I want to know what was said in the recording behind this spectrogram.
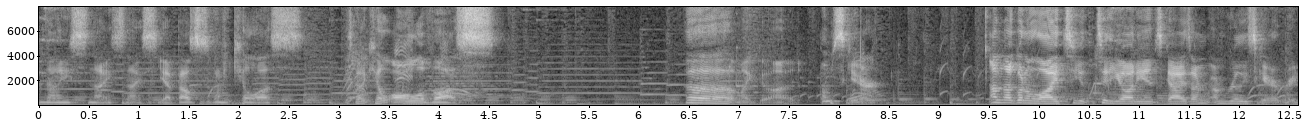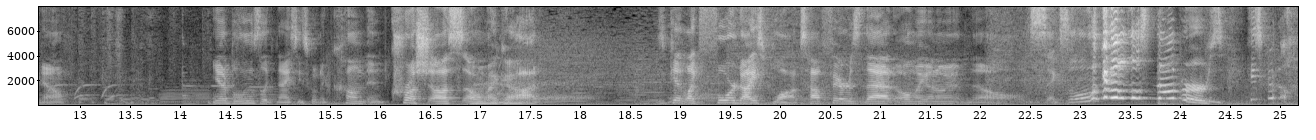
Nice, nice, nice. Yeah, Bowser's to kill us. He's to kill all of us. Oh my god. I'm scared. I'm not gonna lie to, to the audience, guys. I'm, I'm really scared right now. Yeah, balloons look nice. He's gonna come and crush us. Oh my god. Get like four dice blocks. How fair is that? Oh my god, no. Six. Oh, look at all those numbers! He's gonna...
